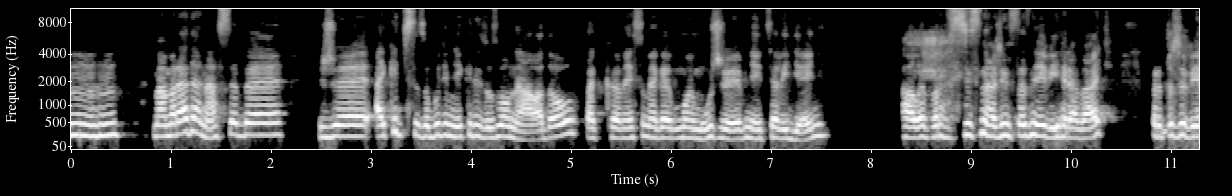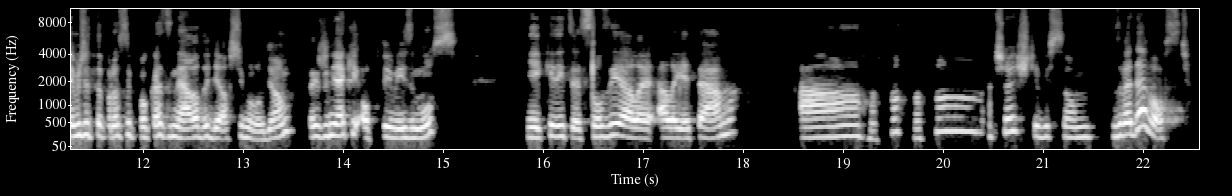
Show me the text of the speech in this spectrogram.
Mm-hmm. Mám rada na sebe že aj keď sa zobudím niekedy so zlou náladou, tak nie som jak aj môj muž, že je v nej celý deň, ale proste snažím sa z nej vyhrávať, pretože viem, že to proste pokazí náladu ďalším ľuďom. Takže nejaký optimizmus, niekedy cez slzy, ale, ale je tam. A, a čo ešte by som... Zvedavosť.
